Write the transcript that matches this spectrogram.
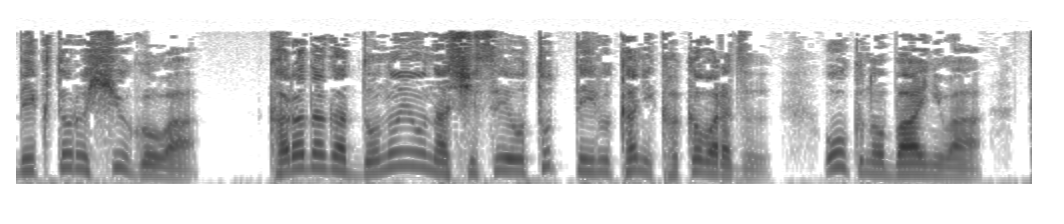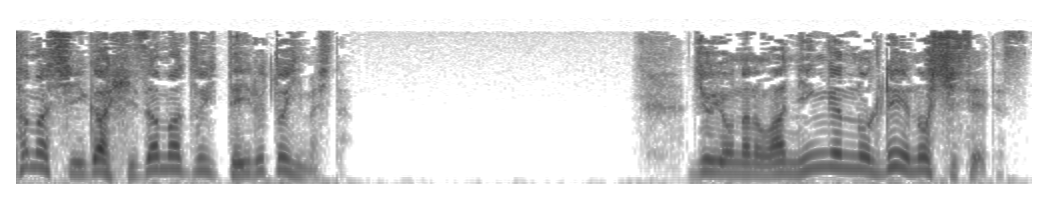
ビクトル・ヒューゴは、体がどのような姿勢をとっているかにかかわらず、多くの場合には、魂がひざまずいていると言いました。重要なのは人間の霊の姿勢です。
